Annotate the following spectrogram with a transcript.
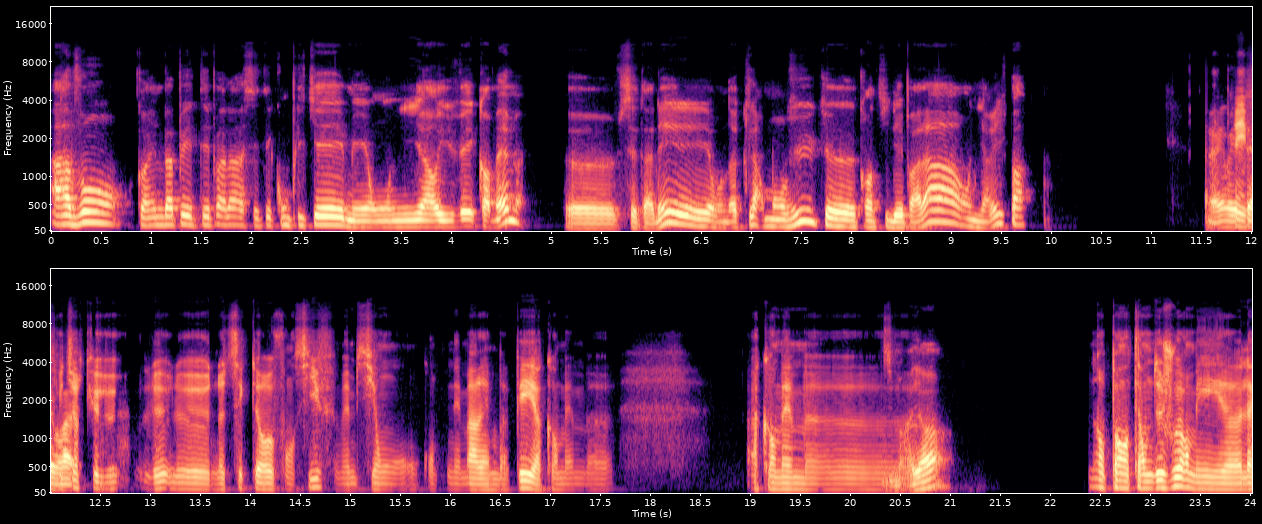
Avant, quand Mbappé n'était pas là, c'était compliqué, mais on y arrivait quand même. Euh, cette année, on a clairement vu que quand il n'est pas là, on n'y arrive pas. Oui, il faut vrai. dire que le, le- notre secteur offensif, même si on, on compte Neymar et Mbappé, a quand même, euh, a quand même euh, Maria, non pas en termes de joueurs, mais euh, la,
